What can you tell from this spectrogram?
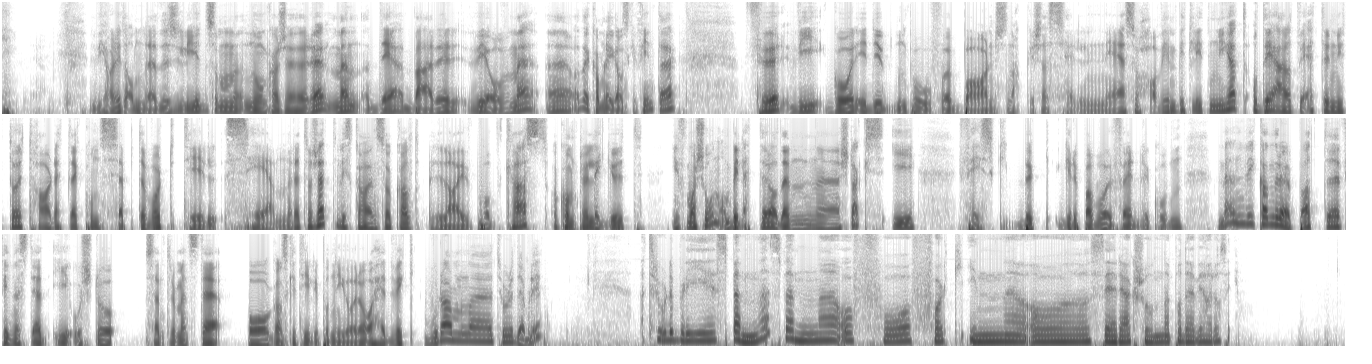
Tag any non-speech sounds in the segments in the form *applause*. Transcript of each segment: Vi har litt annerledes lyd, som noen kanskje hører, men det bærer vi over med, eh, og det kan bli ganske fint, det. Før vi går i dybden på hvorfor barn snakker seg selv ned, så har vi en bitte liten nyhet. Og det er at vi etter nyttår tar dette konseptet vårt til scenen, rett og slett. Vi skal ha en såkalt livepodkast, og kommer til å legge ut informasjon om billetter og den eh, slags i Facebook-gruppa vår Foreldrekoden. Men vi kan røpe at det finnes sted i Oslo sentrum et sted og ganske tidlig på nyåret. Og Hedvig, hvordan eh, tror du det blir? Jeg tror det blir spennende. Spennende å få folk inn og se reaksjonene på det vi har å si.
